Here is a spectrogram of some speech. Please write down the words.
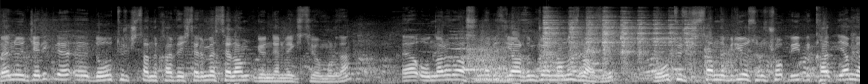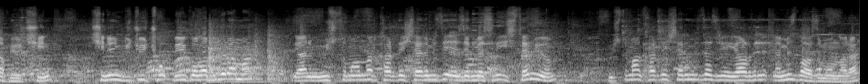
Ben öncelikle e, Doğu Türkistanlı kardeşlerime selam göndermek istiyorum buradan. E, Onlara da aslında biz yardımcı olmamız lazım. Doğu Türkistan'da biliyorsunuz çok büyük bir katliam yapıyor Çin. Çin'in gücü çok büyük olabilir ama yani Müslümanlar kardeşlerimizi ezilmesini istemiyorum. Müslüman kardeşlerimize yardım etmemiz lazım onlara.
